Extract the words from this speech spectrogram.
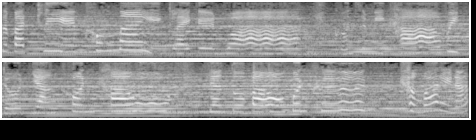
สะบัดคลีบคงไม่ไกลเกินว่าควรจะมีขาไวิโดดอย่างคนเขา เดินตัวเบาบนพื้นคำว่าอะไรนะ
